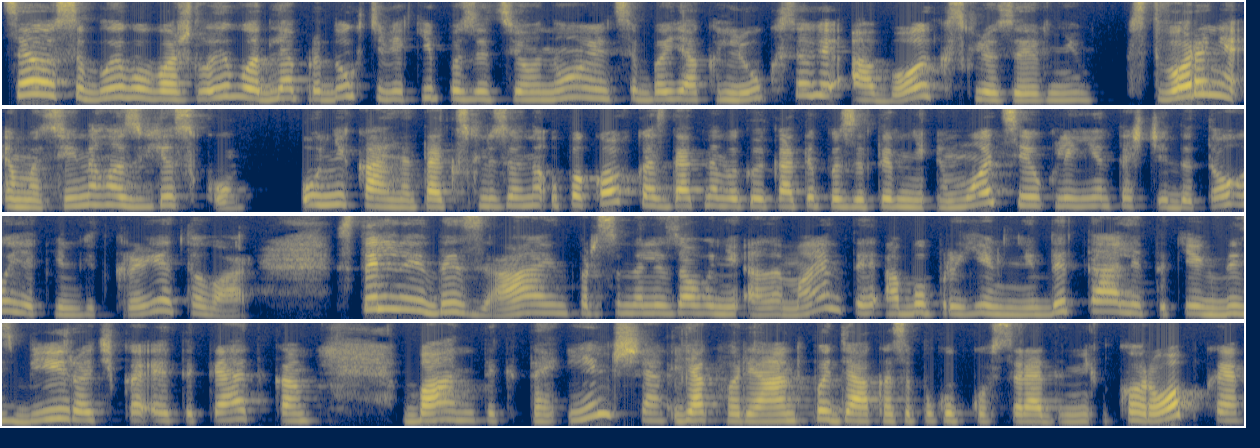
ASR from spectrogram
Це особливо важливо для продуктів, які позиціонують себе як люксові або ексклюзивні. Створення емоційного зв'язку. Унікальна та ексклюзивна упаковка здатна викликати позитивні емоції у клієнта ще до того, як він відкриє товар. Стильний дизайн, персоналізовані елементи або приємні деталі, такі як десь бірочка, етикетка, бантик та інше, як варіант подяка за покупку всередині коробки,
